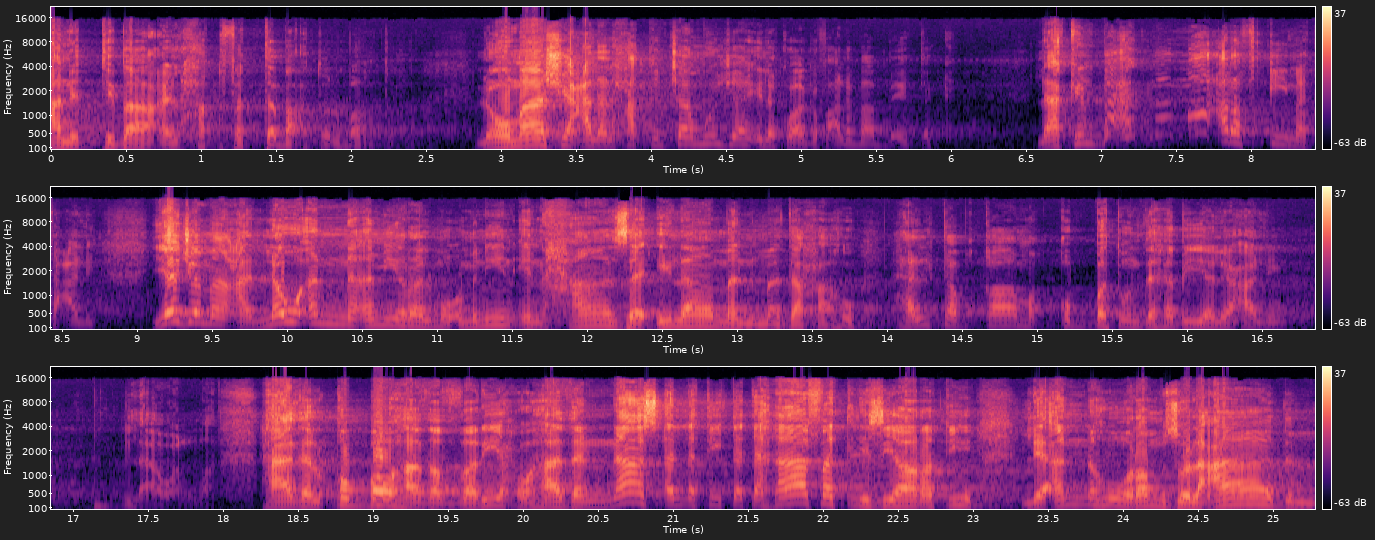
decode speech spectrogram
عن اتباع الحق فاتبعت الباطل. لو ماشي على الحق كان مو جاي لك واقف على باب بيتك. لكن بعد ما عرفت قيمة علي. يا جماعة لو أن أمير المؤمنين انحاز إلى من مدحه هل تبقى قبة ذهبية لعلي؟ لا والله. هذا القبة وهذا الضريح وهذا الناس التي تتهافت لزيارته لأنه رمز العادل.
